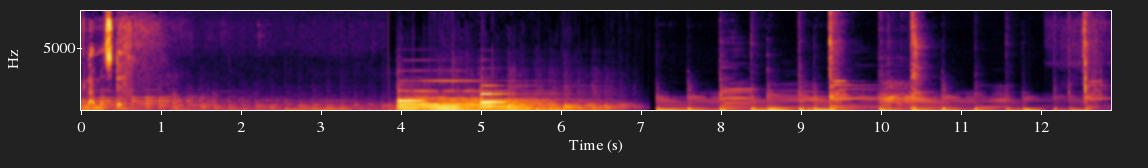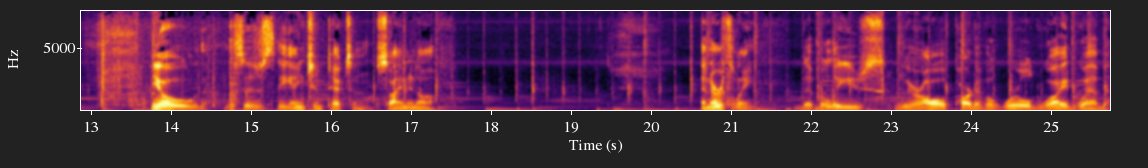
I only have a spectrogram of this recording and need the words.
Namaste. Yo, this is the Ancient Texan signing off. An earthling that believes we are all part of a worldwide web.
